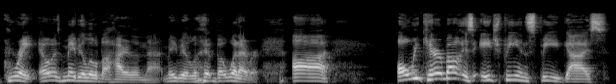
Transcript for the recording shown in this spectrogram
Great. It was maybe a little bit higher than that. Maybe a little, but whatever. Uh, all we care about is HP and speed, guys.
